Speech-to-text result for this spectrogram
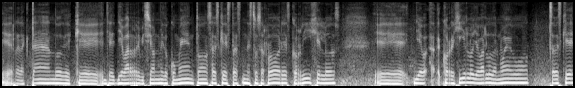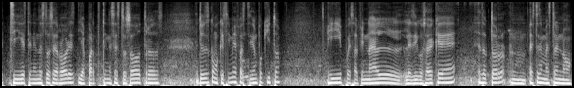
eh, redactando, de que llevar a revisión mi documento, sabes que estás en estos errores, corrígelos, eh, corregirlo, llevarlo de nuevo, sabes que sigues teniendo estos errores y aparte tienes estos otros. Entonces como que sí me fastidió un poquito. Y pues al final les digo, ¿sabe qué, doctor? Mm, este semestre no,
